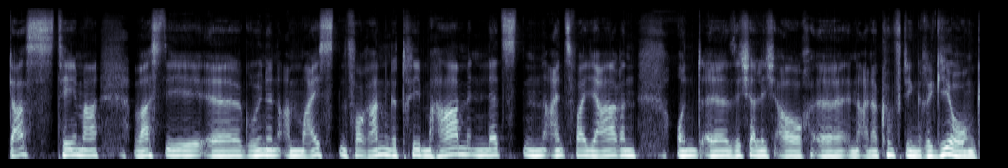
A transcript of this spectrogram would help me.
das Thema, was die äh, Grünen am meisten vorangetrieben haben in den letzten ein, zwei Jahren und äh, sicherlich auch äh, in einer künftigen Regierung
